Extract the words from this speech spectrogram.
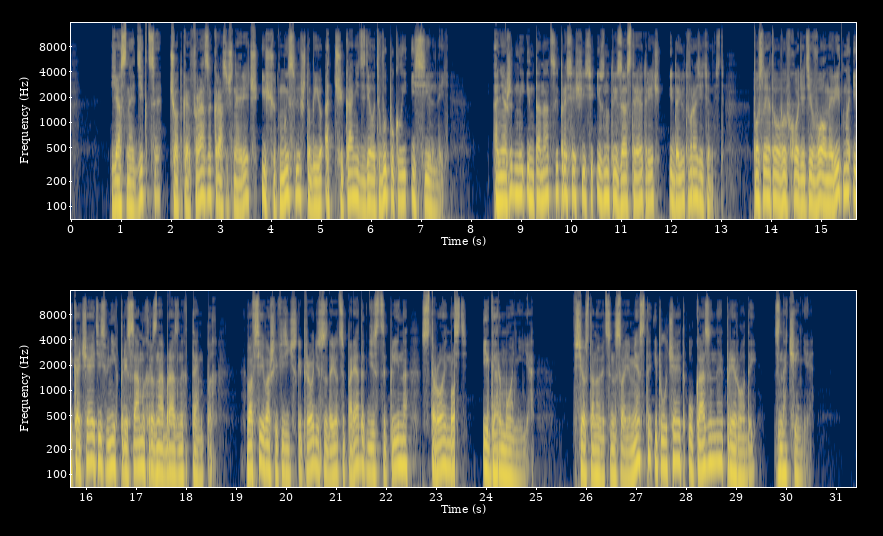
Ясная дикция, четкая фраза, красочная речь ищут мысли, чтобы ее отчеканить, сделать выпуклой и сильной. А неожиданные интонации, просящиеся изнутри, заостряют речь и дают выразительность – После этого вы входите в волны ритма и качаетесь в них при самых разнообразных темпах. Во всей вашей физической природе создается порядок, дисциплина, стройность и гармония. Все становится на свое место и получает указанное природой значение.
